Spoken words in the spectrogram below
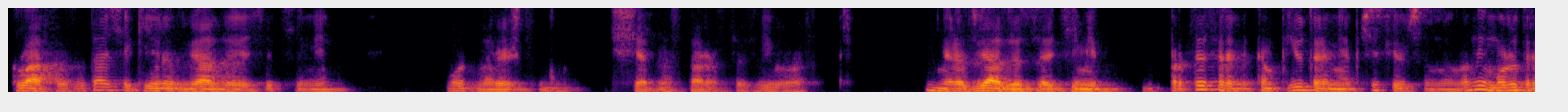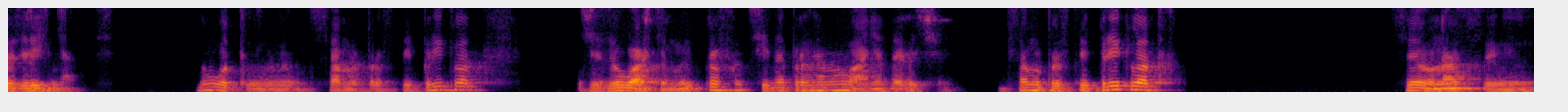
класи задач, які розв'язуються цими, от нарешті ну, ще одна староста з'явилася, розв'язуються цими процесорами, комп'ютерами, обчислювачами, вони можуть розрізнятися. Ну, от е, саме простий приклад. Зауважте, ми про функційне програмування, до речі. Самий простий приклад це у нас е,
